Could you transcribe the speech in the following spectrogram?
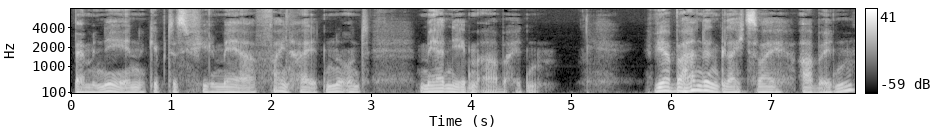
Beim Nähen gibt es viel mehr Feinheiten und mehr Nebenarbeiten. Wir behandeln gleich zwei Arbeiten,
